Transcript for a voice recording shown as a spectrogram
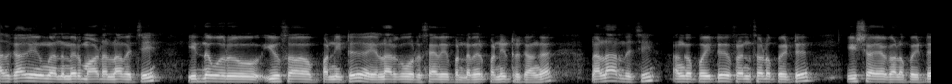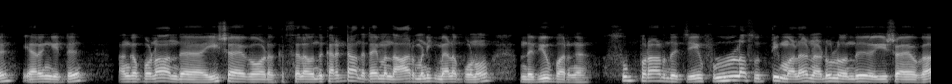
அதுக்காக இவங்க அந்தமாரி மாடெல்லாம் வச்சு இந்த ஒரு யூஸாக பண்ணிவிட்டு எல்லாருக்கும் ஒரு சேவை பண்ணுற மாதிரி பண்ணிகிட்ருக்காங்க நல்லா இருந்துச்சு அங்கே போயிட்டு ஃப்ரெண்ட்ஸோடு போயிட்டு ஈஷா யோகாவில் போயிட்டு இறங்கிட்டு அங்கே போனால் அந்த ஈஷா யோகாவோட சிலை வந்து கரெக்டாக அந்த டைம் அந்த ஆறு மணிக்கு மேலே போனோம். அந்த வியூ பாருங்கள் சூப்பராக இருந்துச்சு. ஃபுல்லாக சுற்றி மலை நடுவில் வந்து ஈஷா யோகா.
